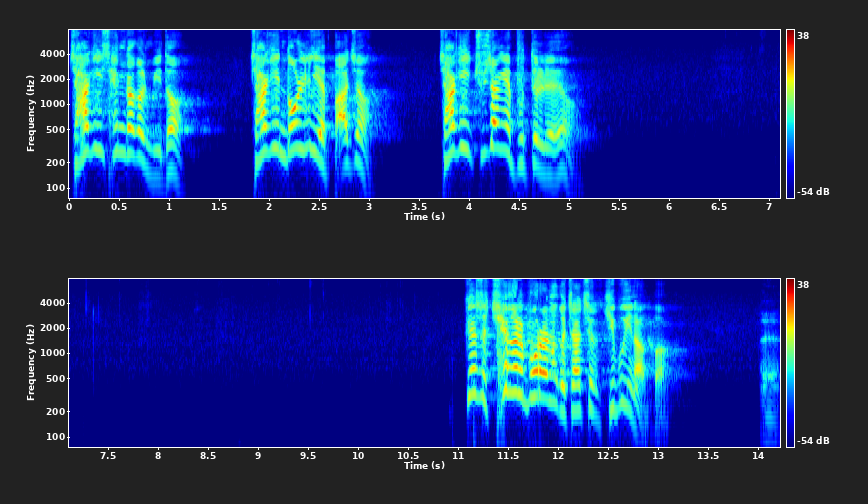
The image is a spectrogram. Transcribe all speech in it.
자기 생각을 믿어. 자기 논리에 빠져. 자기 주장에 붙들려요. 그래서 책을 보라는 것 자체가 기분이 나빠. 예.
